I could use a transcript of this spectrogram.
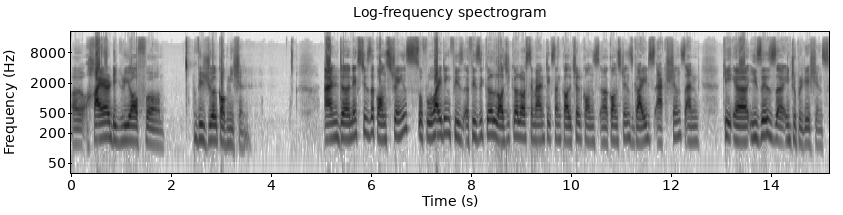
a higher degree of uh, visual cognition. And next is the constraints. So, providing phys physical, logical or semantics and cultural cons constraints guides actions and uh, eases uh, interpretations.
